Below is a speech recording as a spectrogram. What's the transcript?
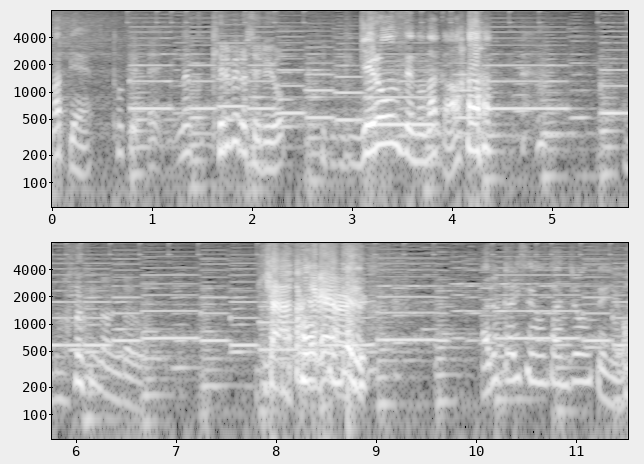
待って。溶けえなんかケルベロスいるよ。ゲロ温泉の中？なんなんだろう。いやー溶けるアルカリ性の誕生温泉よ。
